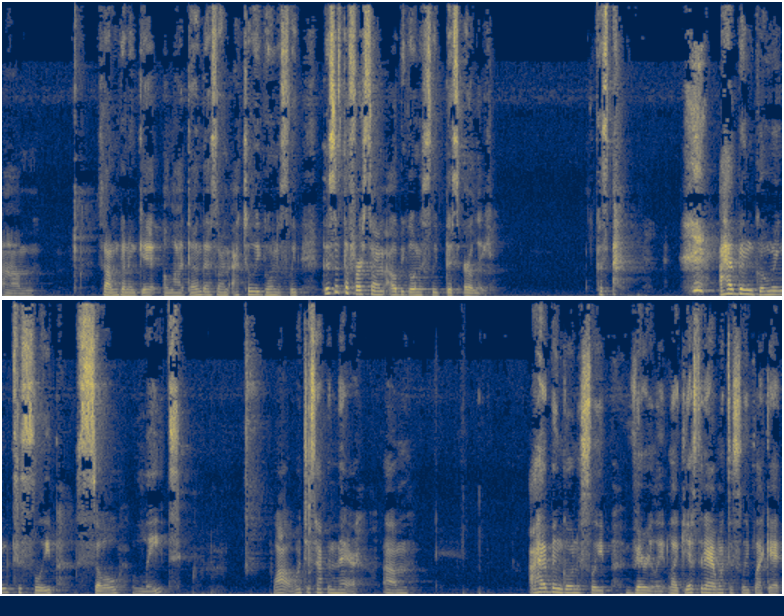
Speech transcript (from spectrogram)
Um, so I'm gonna get a lot done. That's why I'm actually going to sleep. This is the first time I'll be going to sleep this early. Cause I have been going to sleep so late. Wow, what just happened there? Um, I have been going to sleep very late. Like yesterday, I went to sleep like at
